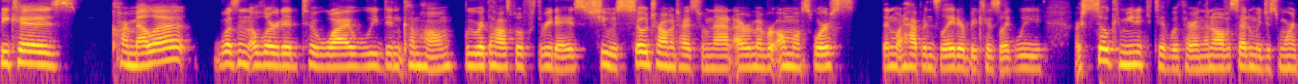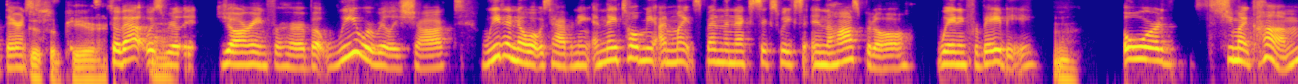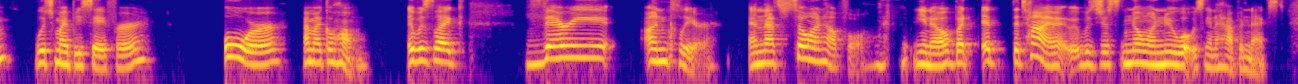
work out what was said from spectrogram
because Carmela wasn't alerted to why we didn't come home. We were at the hospital for three days. She was so traumatized from that. I remember almost worse than what happens later because like we are so communicative with her and then all of a sudden we just weren't there and disappear. So that was oh. really jarring for her, but we were really shocked. We didn't know what was happening and they told me I might spend the next 6 weeks in the hospital waiting for baby. Mm or she might come, which might be safer, or I might go home. It was like very unclear. And that's so unhelpful, you know. But at the time, it was just no one knew what was going to happen next.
